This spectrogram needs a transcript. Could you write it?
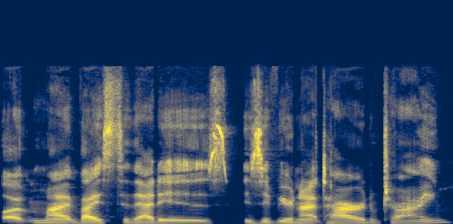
uh, my advice to that is is if you're not tired of trying,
